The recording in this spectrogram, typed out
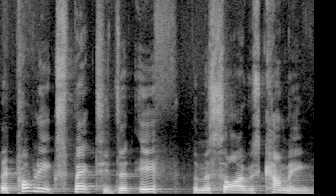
They probably expected that if the Messiah was coming,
